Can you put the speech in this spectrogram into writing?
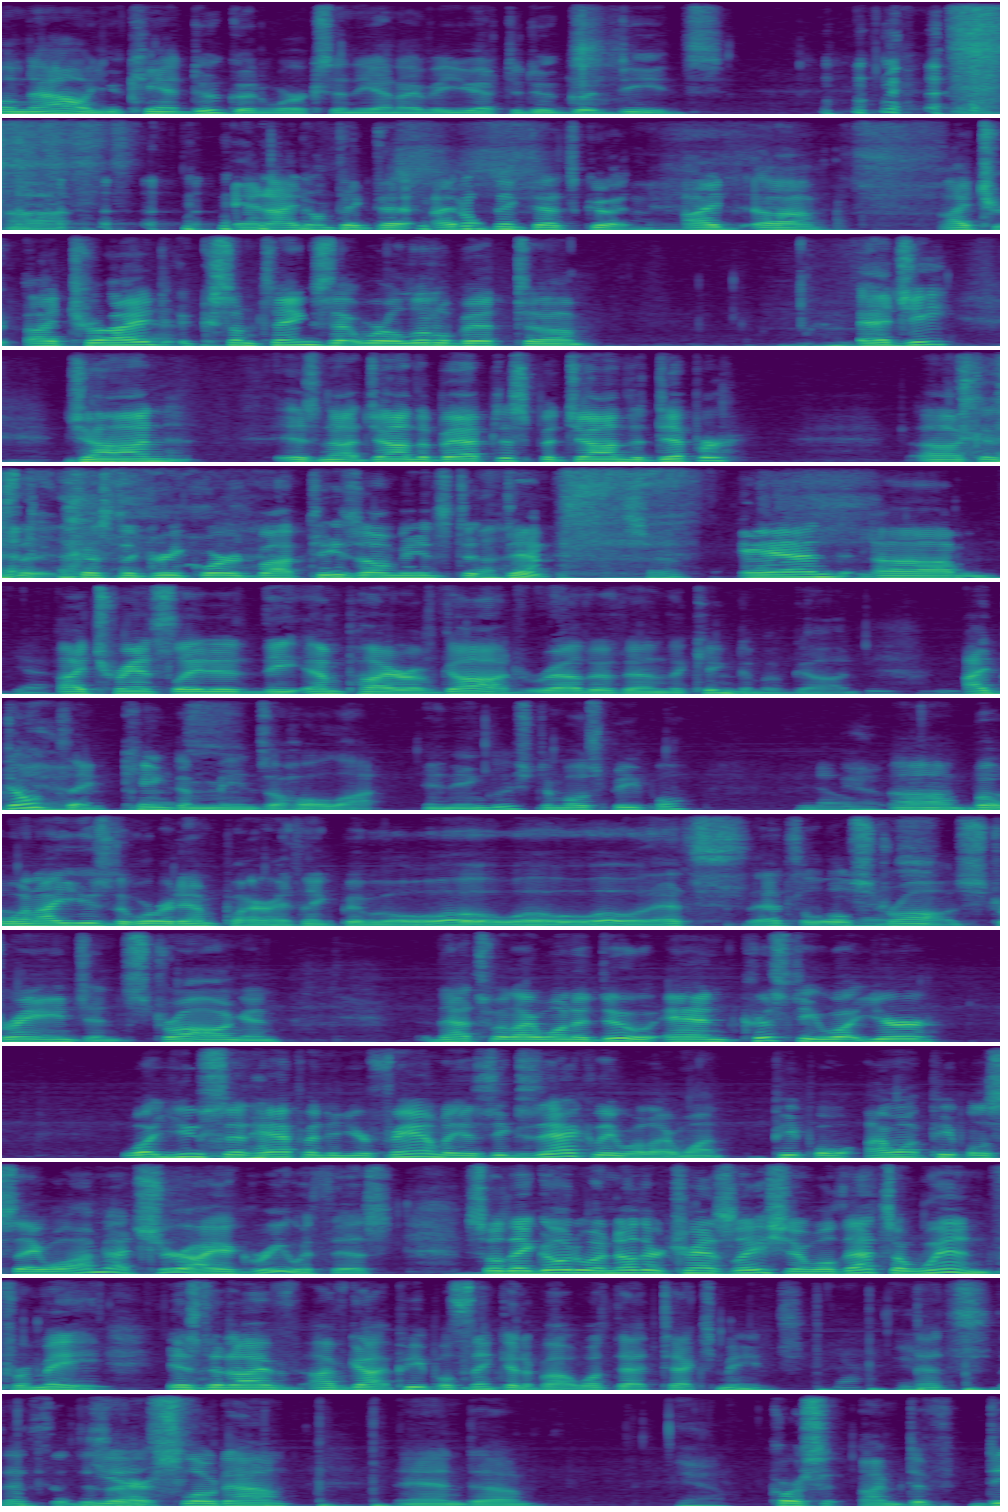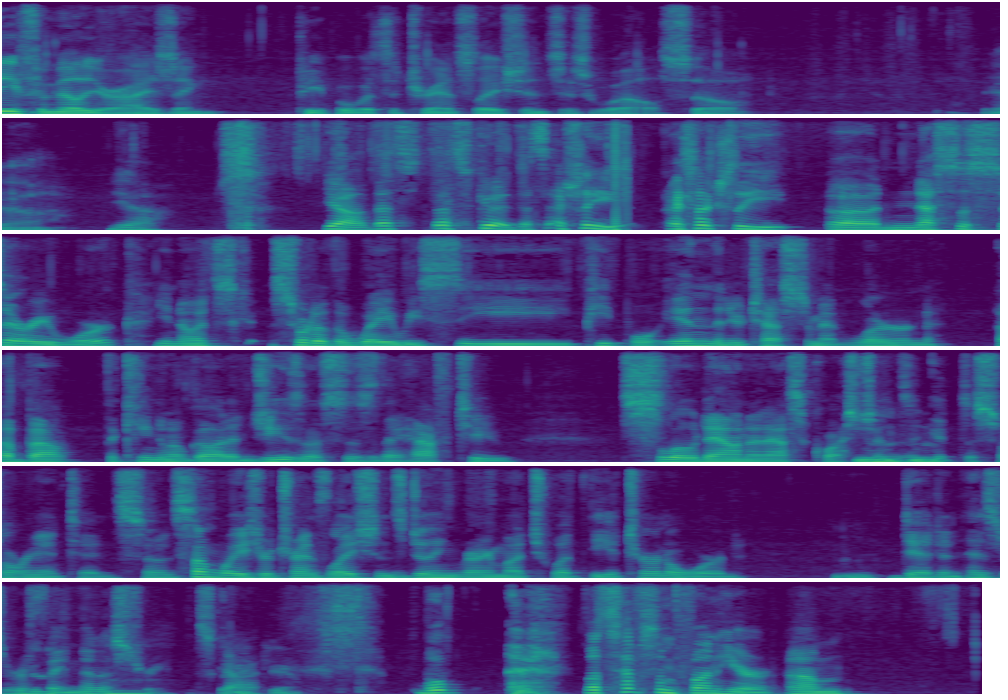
Well, now you can't do good works in the NIV. You have to do good deeds. uh, and I don't think that I don't think that's good. I uh, I tr- I tried yeah. some things that were a little bit um, edgy. John is not John the Baptist, but John the Dipper, because uh, because the, the, Greek word baptizo means to uh-huh. dip. Sure. And yeah. Um, yeah. I translated the empire of God rather than the kingdom of God. I don't yeah, think kingdom yes. means a whole lot in English to most people. No. Um, but no. when I use the word empire, I think people go, "Whoa, whoa, whoa! That's that's a little yes. strong, strange, and strong." And that's what I want to do. And Christy, what you're what you said happened in your family is exactly what I want people I want people to say, "Well, I'm not sure I agree with this." So they go to another translation. Well, that's a win for me is that I've I've got people thinking about what that text means. Yeah. yeah. That's that's the desire. Yes. Slow down and um, yeah. Of course, I'm de- defamiliarizing people with the translations as well. So yeah. Yeah. Yeah, that's that's good. That's actually that's actually uh, necessary work. You know, it's sort of the way we see people in the New Testament learn about the kingdom of God and Jesus is they have to slow down and ask questions mm-hmm. and get disoriented. So in some ways, your translation is doing very much what the Eternal Word mm. did in His earthly mm-hmm. ministry. Scot, well, let's have some fun here. Um,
